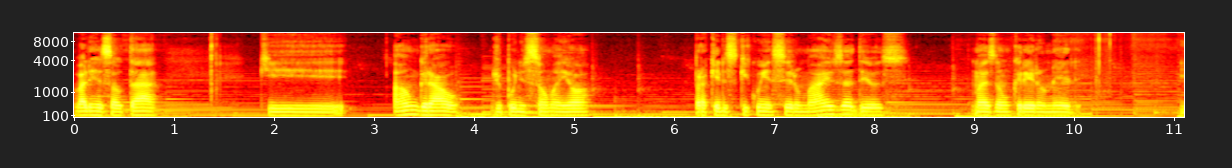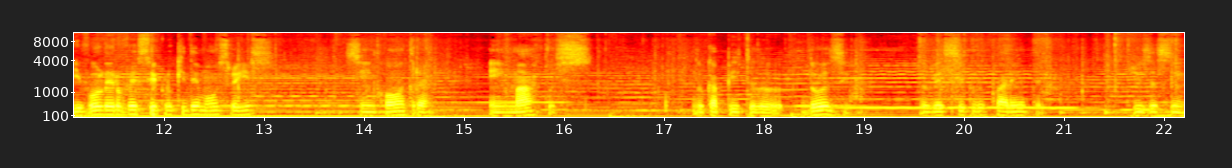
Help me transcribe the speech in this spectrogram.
Vale ressaltar que há um grau de punição maior para aqueles que conheceram mais a Deus, mas não creram nele. E vou ler o versículo que demonstra isso. Se encontra em Marcos, no capítulo 12, no versículo 40. Diz assim:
